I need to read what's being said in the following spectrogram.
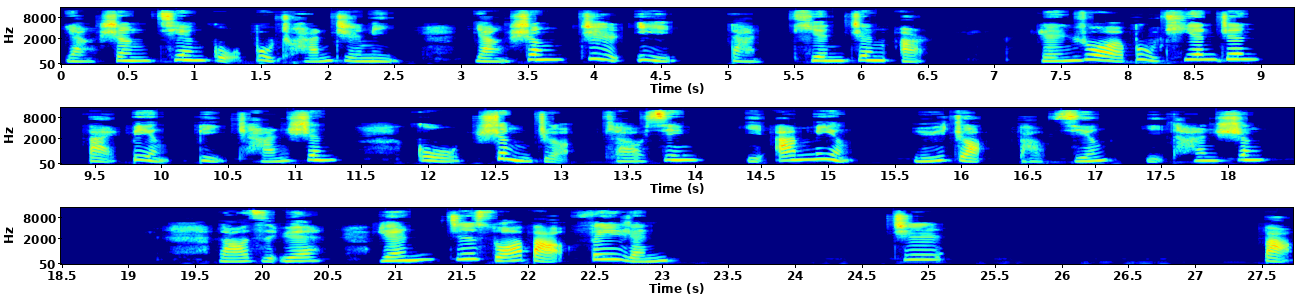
养生千古不传之秘。养生治易，但天真耳。人若不天真，百病必缠身。故圣者调心以安命，愚者保形以贪生。老子曰：“人之所保，非人之宝，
